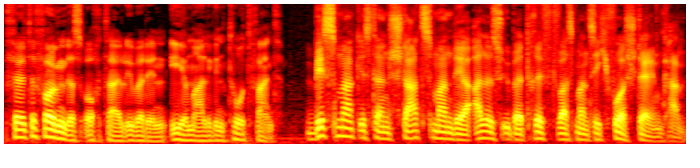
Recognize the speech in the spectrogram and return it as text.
fällte folgendes Urteil über den ehemaligen Todfeind. Bismarck ist ein Staatsmann, der alles übertrifft, was man sich vorstellen kann.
